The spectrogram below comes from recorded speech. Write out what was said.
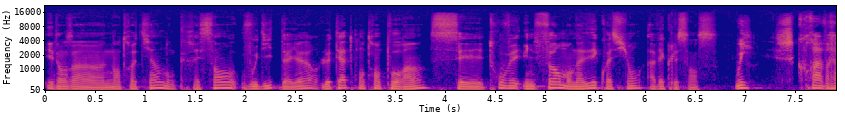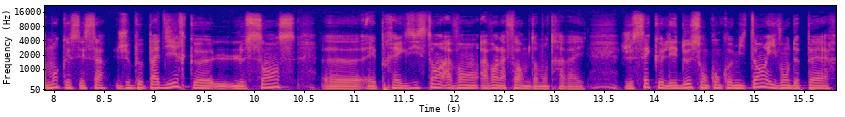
Et dans un entretien donc récent, vous dites d'ailleurs, le théâtre contemporain, c'est trouver une forme en adéquation avec le sens. Oui, je crois vraiment que c'est ça. Je ne peux pas dire que le sens euh, est préexistant avant, avant la forme dans mon travail. Je sais que les deux sont concomitants, ils vont de pair.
